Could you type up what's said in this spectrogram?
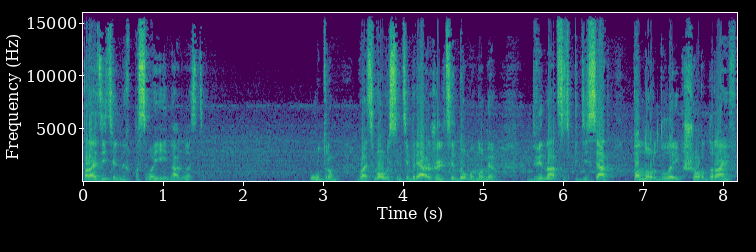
поразительных по своей наглости. Утром 8 сентября жильцы дома номер 1250 по Норт Лейк Шор Драйв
